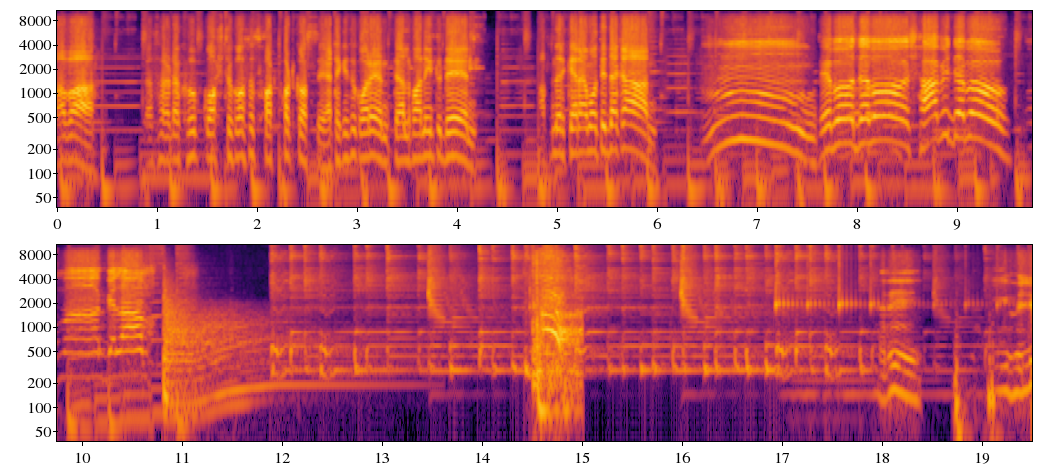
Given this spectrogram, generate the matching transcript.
বাবা ব্যথাটা খুব কষ্ট করছে ছটফট করছে। এটা কিছু করেন তেল পানি একটু দেন। আপনার কেরামতি দেখান। হুম দেব দেব সবই দেব। মা গেলাম। আরে কি হইল?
